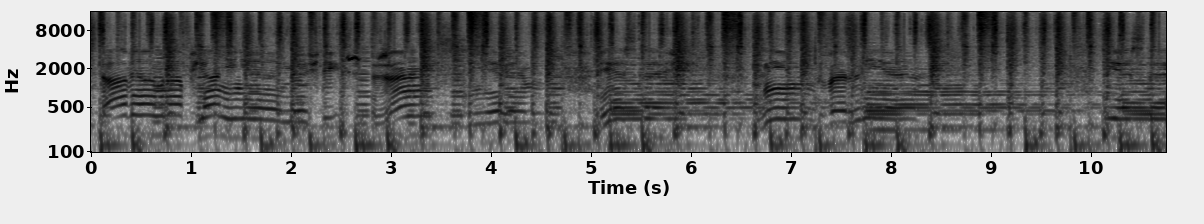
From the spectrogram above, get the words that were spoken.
Stawiam na pianinie. Myślisz, że nic nie wiem? Jesteś z nim w Berlinie. Jesteś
